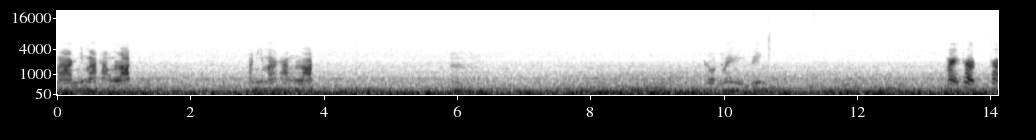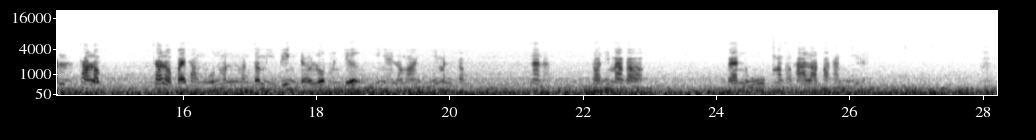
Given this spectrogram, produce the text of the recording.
มาอันนี้มาทางลัด อันนี้มาทางลัด อืม รถไม่มีวิ่ง ไม่ถ้าถ้าถ้าเราถ้าเราไปทางนู้นมันมันก็มีวิ่งแต่รถมันเยอะอย่างนี้ ไงเรามาอย่างนี้มันแบบนั่นอะ ตอนที่มากับแฟนหนูมันก็พาลัดมาทางนี้แหละอืม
